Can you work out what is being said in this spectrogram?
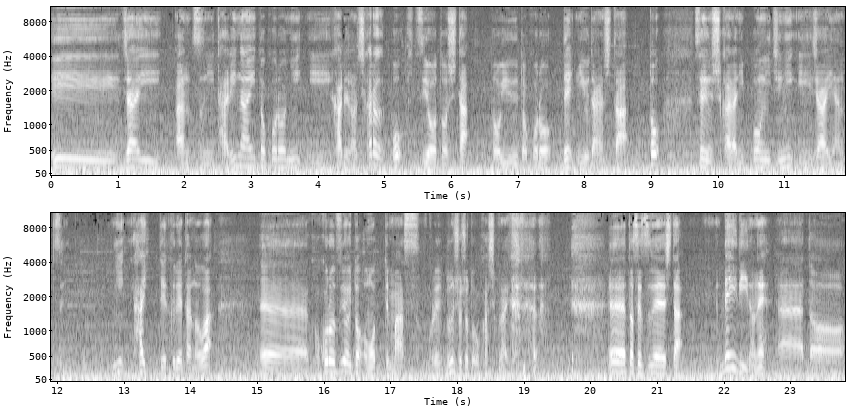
えージャイアンツに足りないところに彼の力を必要としたというところで入団したと。選手から日本一にジャイアンツに入ってくれたのは、えー心強いと思ってます。これ文章ちょっとおかしくないかな。えと説明した。デイリーのねあーと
